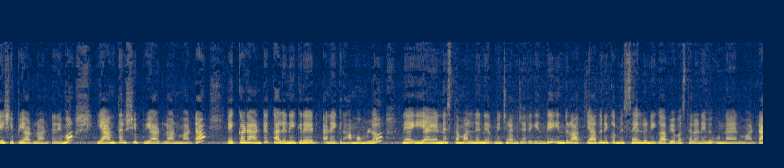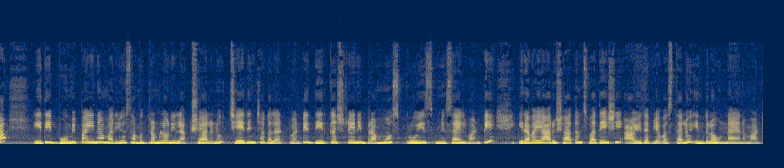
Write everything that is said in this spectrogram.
ఏ షిప్ యార్డ్లో అంటేనేమో యాంతర్షిప్ యార్డ్లో అనమాట ఎక్కడ అంటే కలినిగ్రేడ్ అనే గ్రామంలో ఈ ఐఎన్ఎస్ తమల్ని నిర్మించడం జరిగింది. ఇందులో అత్యాధునిక మిసైళ్ళు నిఘా వ్యవస్థలు అనేవి ఉన్నాయన్నమాట. ఇది భూమిపైన మరియు సముద్రంలోని లక్ష్యాలను ఛేదించగలటువంటి దీర్ఘశ్రేణి బ్రహ్మోస్ క్రూయిజ్ మిసైల్ వంటి ఇరవై ఆరు శాతం స్వదేశీ ఆయుధ వ్యవస్థలు ఇందులో ఉన్నాయన్నమాట.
